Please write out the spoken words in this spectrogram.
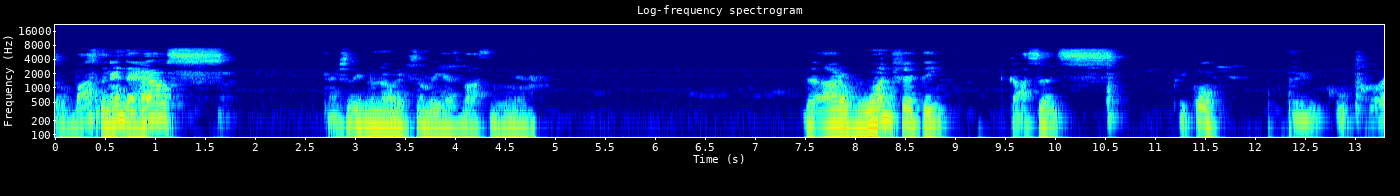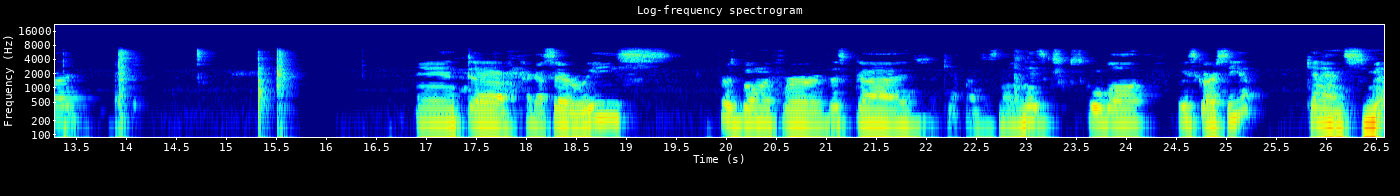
So Boston in the house. Actually, don't know if somebody has Boston here. The out of 150, Casas. Pretty cool. Pretty cool card. And uh, like I said, Ruiz. First Bowman for this guy. I can't pronounce his name. His Skubal. Luis Garcia. Kenan Smith.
